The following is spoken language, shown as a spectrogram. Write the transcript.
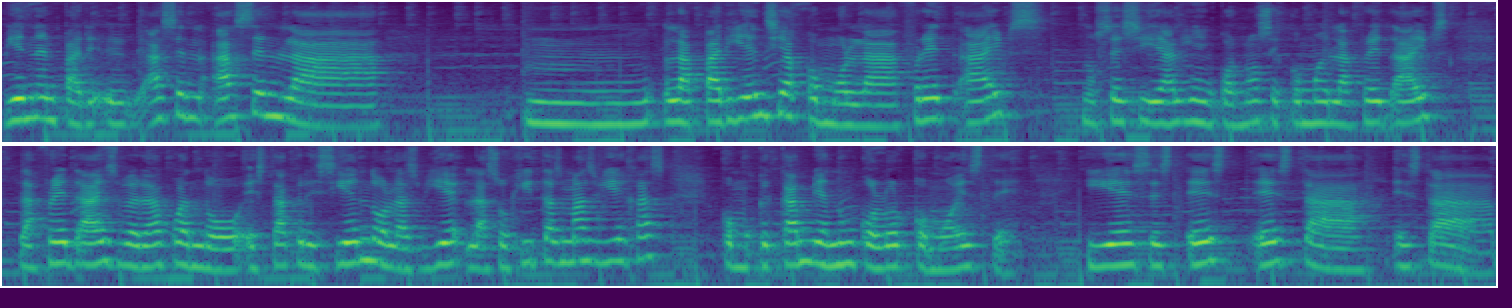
vienen, hacen, hacen la, mm, la apariencia como la Fred Ives, no sé si alguien conoce cómo es la Fred Ives. La Fred Ives, ¿verdad? Cuando está creciendo las, las hojitas más viejas, como que cambian un color como este. Y es, es, esta, esta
